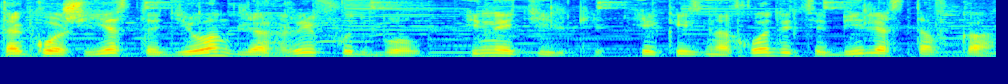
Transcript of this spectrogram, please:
Також є стадіон для гри в футбол і не тільки, який знаходиться біля ставка.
